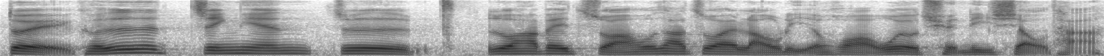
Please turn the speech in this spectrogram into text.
对，可是今天就是如果他被抓或者他坐在牢里的话，我有权利笑他。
